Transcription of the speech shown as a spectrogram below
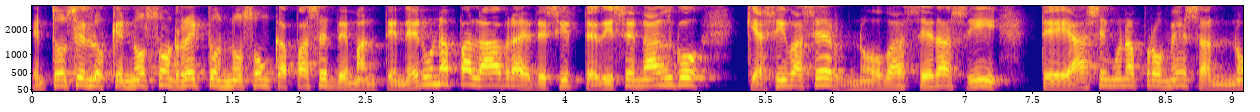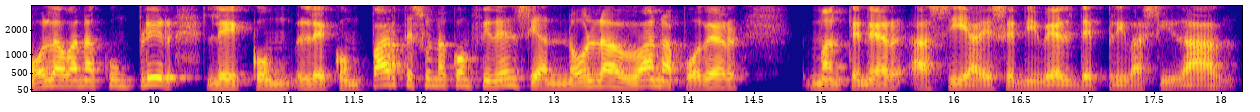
Entonces los que no son rectos no son capaces de mantener una palabra, es decir, te dicen algo que así va a ser, no va a ser así, te hacen una promesa, no la van a cumplir, le, compartes una confidencia, no la van a poder mantener así a ese nivel de privacidad.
